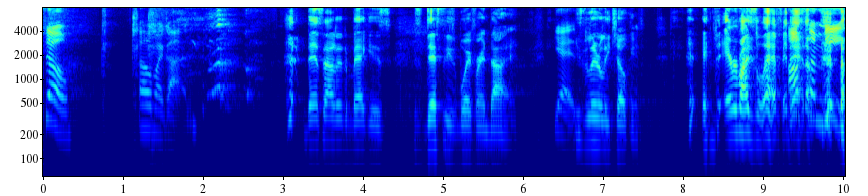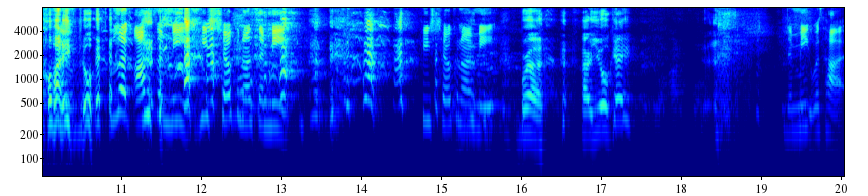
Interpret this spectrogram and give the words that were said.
So, oh my god, That sound in the back is is Destiny's boyfriend dying. yes. He's literally choking. And everybody's laughing Off at him. some meat, Nobody's too. doing. Look, off some meat. He's choking on some meat. He's choking on meat. Bruh, are you okay? The meat was hot.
